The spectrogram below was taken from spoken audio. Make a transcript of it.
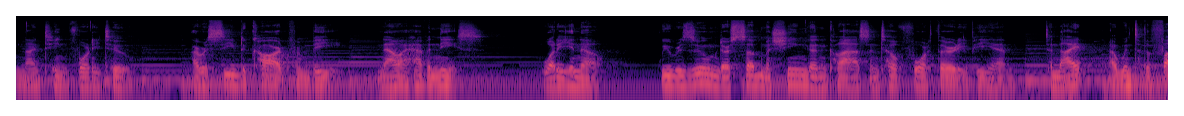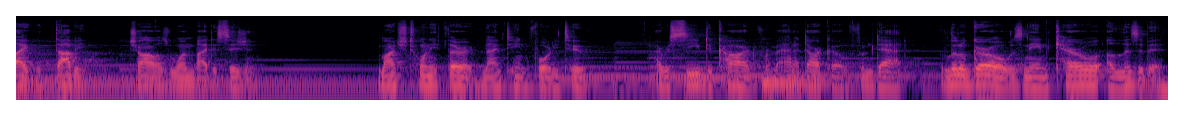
1942. I received a card from B. Now I have a niece. What do you know? We resumed our submachine gun class until 4.30 p.m. Tonight, I went to the fight with Dabi. Charles won by decision. March 23, 1942. I received a card from Anadarko from Dad. The little girl was named Carol Elizabeth.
